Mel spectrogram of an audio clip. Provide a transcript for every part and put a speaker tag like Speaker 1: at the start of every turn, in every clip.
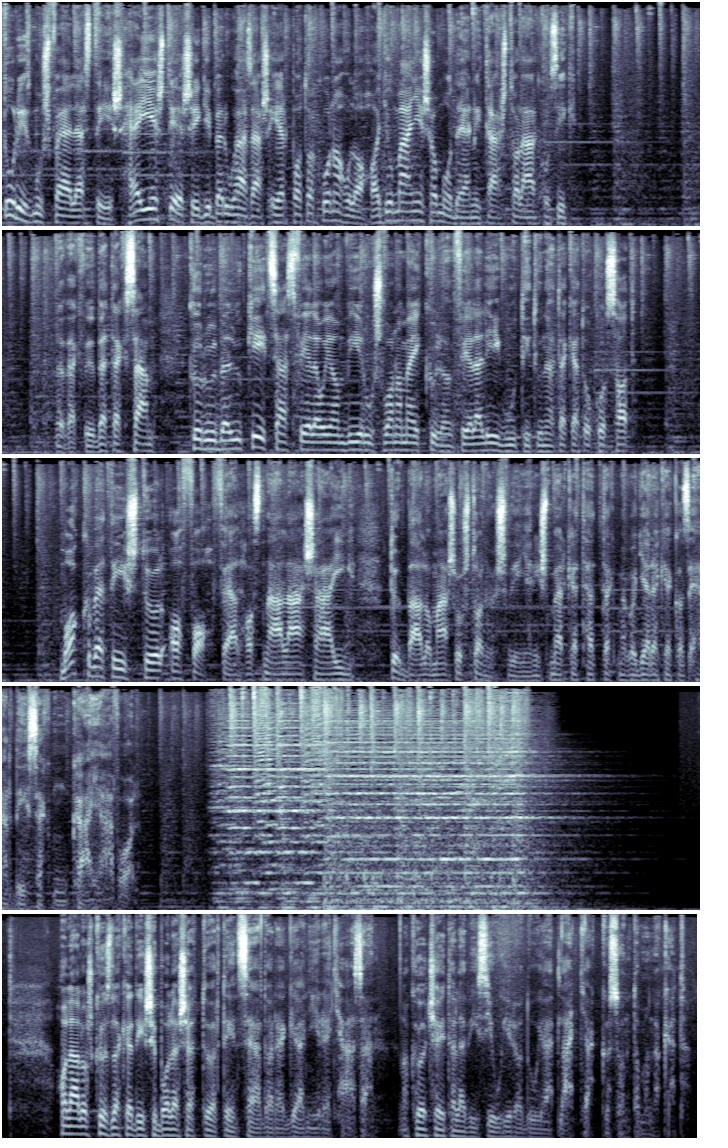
Speaker 1: Turizmusfejlesztés, helyi és térségi beruházás érpatakon, ahol a hagyomány és a modernitás találkozik. Növekvő betegszám, körülbelül 200 féle olyan vírus van, amely különféle légúti tüneteket okozhat. Makvetéstől a fa felhasználásáig több állomásos tanösvényen ismerkedhettek meg a gyerekek az erdészek munkájával. Halálos közlekedési baleset történt szerda reggel Nyíregyházán. A Kölcsei Televízió híradóját látják. Köszöntöm Önöket!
